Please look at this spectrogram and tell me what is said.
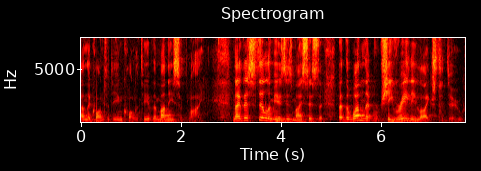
and the quantity and quality of the money supply. Now, this still amuses my sister, but the one that she really likes to do,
